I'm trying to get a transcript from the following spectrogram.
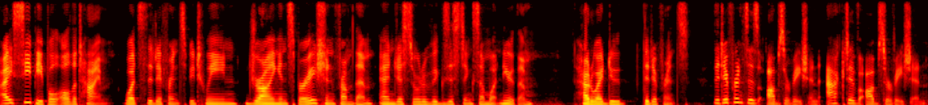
I see people all the time. What's the difference between drawing inspiration from them and just sort of existing somewhat near them? How do I do the difference? The difference is observation, active observation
